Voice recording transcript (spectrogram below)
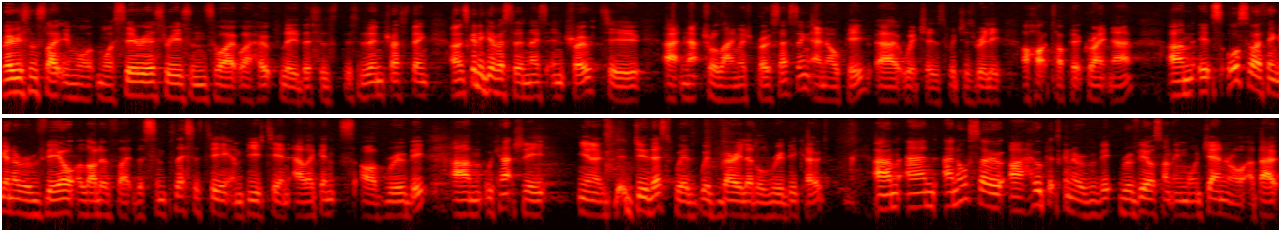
Maybe some slightly more, more serious reasons why, why hopefully this is, this is interesting. It's going to give us a nice intro to uh, natural language processing, NLP, uh, which, is, which is really a hot topic right now. Um, it's also, I think, going to reveal a lot of like the simplicity and beauty and elegance of Ruby. Um, we can actually you know, do this with, with very little Ruby code. Um, and, and also, I hope it's going to re reveal something more general about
